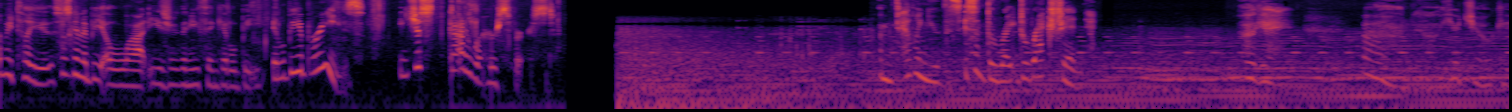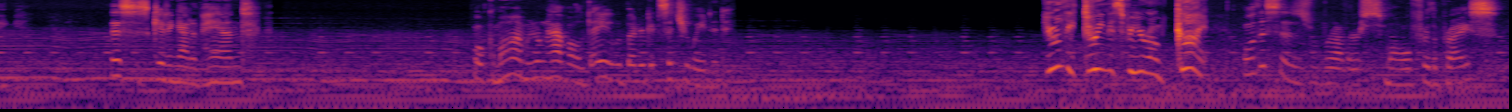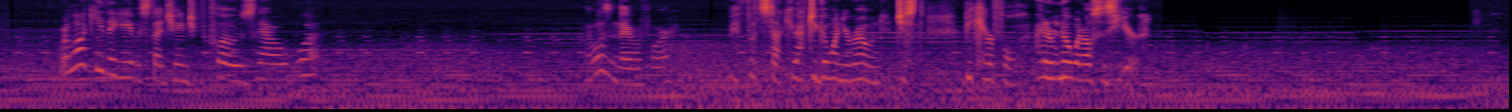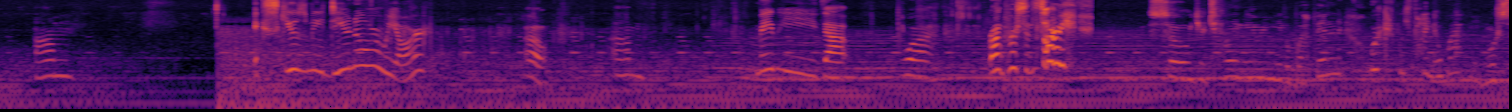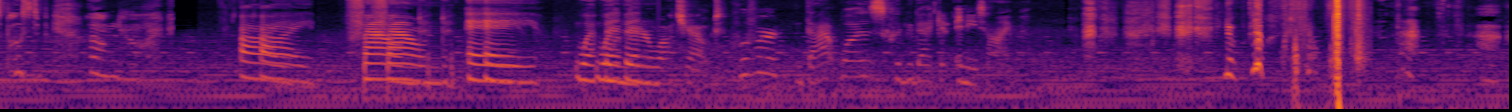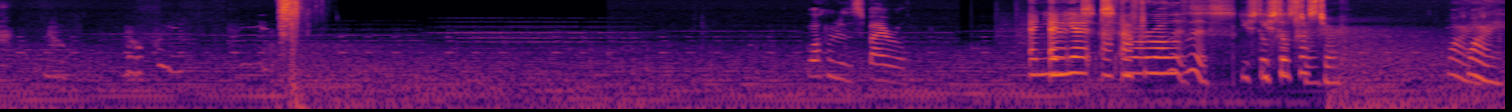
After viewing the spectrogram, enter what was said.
Let me tell you, this is gonna be a lot easier than you think it'll be. It'll be a breeze. You just gotta rehearse first. I'm telling you, this isn't the right direction. Okay. Oh no, you're joking. This is getting out of hand. Well, come on, we don't have all day. We better get situated. You're only doing this for your own gut! Well, this is rather small for the price. We're lucky they gave us that change of clothes. Now, what? I wasn't there before. My foot's stuck. You have to go on your own. Just be careful. I don't know what else is here. Um. Excuse me, do you know where we are? Oh. Um. Maybe that. What? Wrong person, sorry! So you're telling me we need a weapon? Where can we find a weapon? We're supposed to be. Oh no. I found a We weapon. better watch out. Whoever that was could be back at any time. no, no, no. Ah. No, no, please. please. Welcome to the spiral. And yet, after, all of this, you still, trust her. Why? Why?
